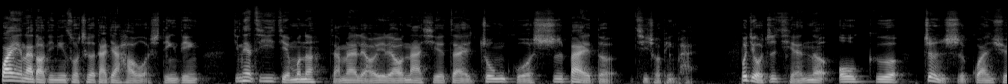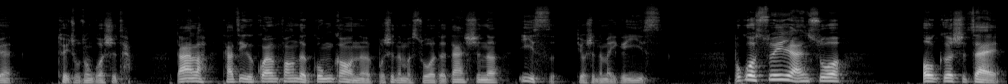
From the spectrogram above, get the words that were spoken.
欢迎来到钉钉说车，大家好，我是钉钉。今天这期节目呢，咱们来聊一聊那些在中国失败的汽车品牌。不久之前呢，讴歌正式官宣退出中国市场。当然了，它这个官方的公告呢不是那么说的，但是呢，意思就是那么一个意思。不过虽然说讴歌是在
